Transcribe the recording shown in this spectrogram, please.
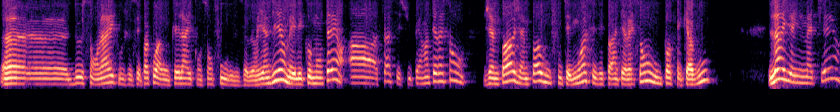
200 euh, likes ou je sais pas quoi. Donc les likes, on s'en fout, ça veut rien dire, mais les commentaires, ah, ça c'est super intéressant. J'aime pas, j'aime pas, vous foutez de moi, c'est pas intéressant, vous pensez qu'à vous. Là, il y a une matière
